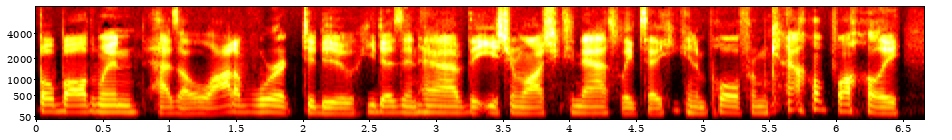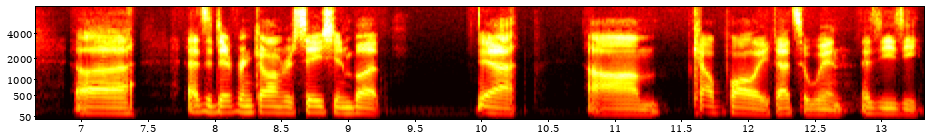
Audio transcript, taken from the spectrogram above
Beau Baldwin has a lot of work to do. He doesn't have the Eastern Washington athletes that he can pull from Cal Poly. Uh, that's a different conversation, but yeah, um, Cal Poly, that's a win. That's easy.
